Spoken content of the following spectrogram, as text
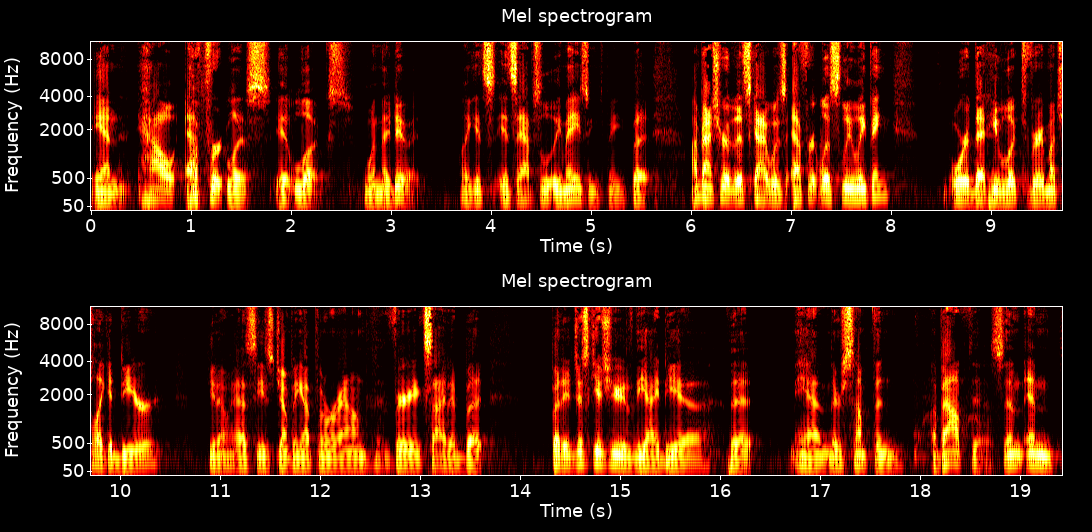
and how effortless it looks when they do it. Like it's it's absolutely amazing to me. But I'm not sure this guy was effortlessly leaping or that he looked very much like a deer, you know, as he's jumping up and around, very excited. But but it just gives you the idea that man, there's something about this. And and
